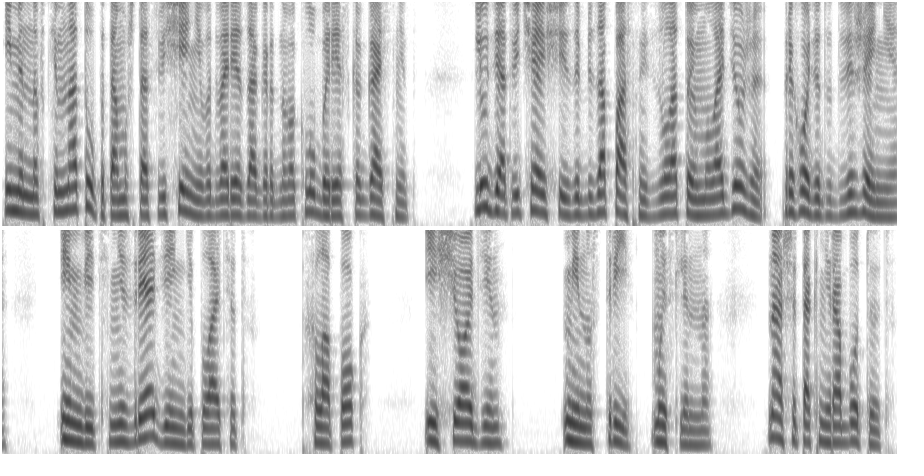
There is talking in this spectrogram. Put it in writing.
Именно в темноту, потому что освещение во дворе загородного клуба резко гаснет. Люди, отвечающие за безопасность золотой молодежи, приходят в движение. Им ведь не зря деньги платят. Хлопок. Еще один. Минус три, мысленно. Наши так не работают.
